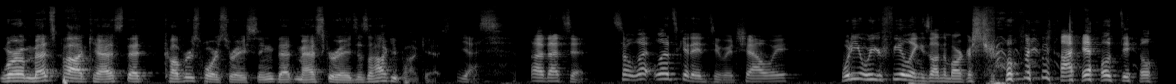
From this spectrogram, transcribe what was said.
we're a Mets podcast that covers horse racing that masquerades as a hockey podcast. Yes, uh, that's it. So let, let's get into it, shall we? What are, you, what are your feelings on the Marcus Stroman IL deal?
